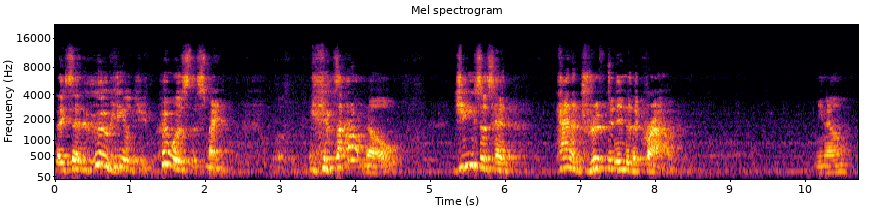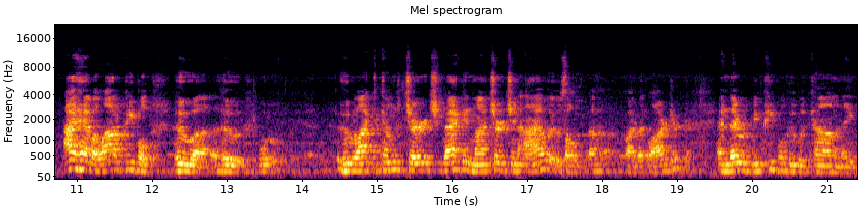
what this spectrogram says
they said, Who healed you? Who was this man? He goes, I don't know. Jesus had kind of drifted into the crowd. You know, I have a lot of people who uh, who who like to come to church. Back in my church in Iowa, it was a, uh, quite a bit larger, and there would be people who would come and they'd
